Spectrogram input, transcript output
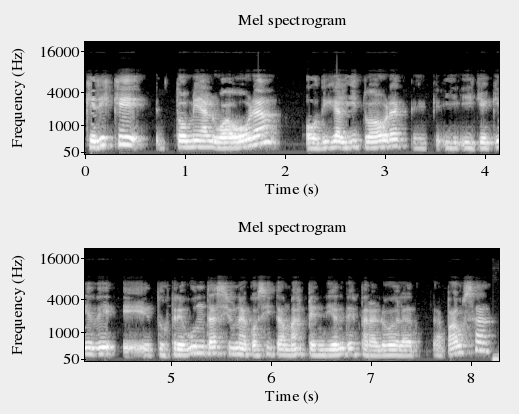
¿Querés que tome algo ahora o diga algo ahora y, que quede eh, tus preguntas y una cosita más pendientes para luego de la, pausa?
